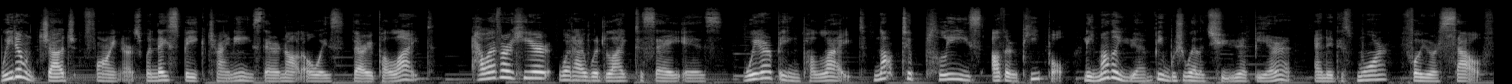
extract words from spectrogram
We don't judge foreigners. When they speak Chinese, they're not always very polite. However, here, what I would like to say is, we're being polite not to please other people. 礼貌的语言并不是为了取悦别人 and it is more for yourself.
